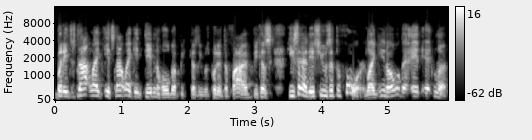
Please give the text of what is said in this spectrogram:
But it's not like it's not like it didn't hold up because he was put at the five because he's had issues at the four. Like, you know, it, look,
